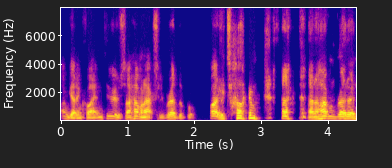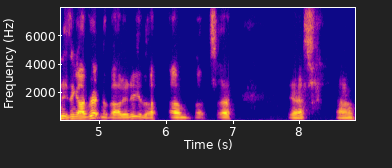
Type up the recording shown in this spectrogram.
I'm getting quite enthused. I haven't actually read the book quite a time, and I haven't read anything I've written about it either. Um, but uh, yes, um,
